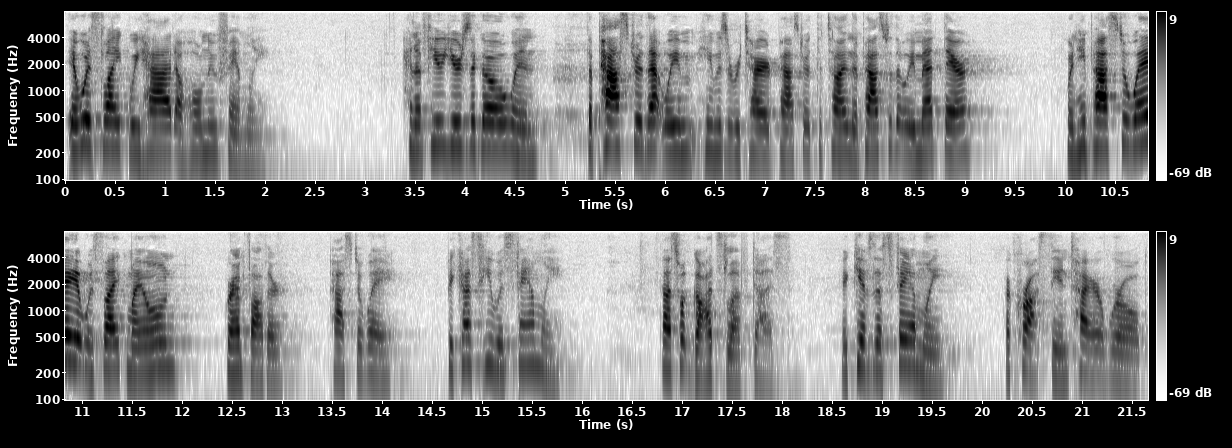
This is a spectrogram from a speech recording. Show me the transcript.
it was like we had a whole new family. And a few years ago, when the pastor that we, he was a retired pastor at the time, the pastor that we met there, when he passed away, it was like my own grandfather passed away because he was family. That's what God's love does. It gives us family across the entire world,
